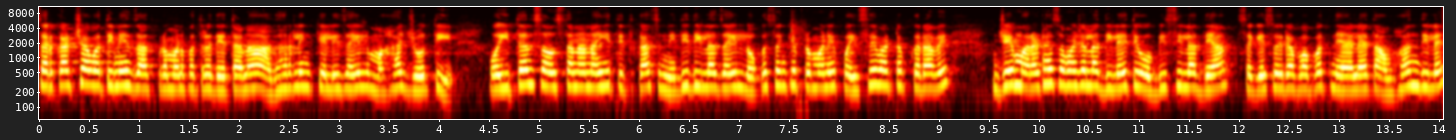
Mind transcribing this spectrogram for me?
सरकारच्या वतीने जात प्रमाणपत्र देताना आधार लिंक केली जाईल. महाज्योती व इतर संस्थांनाही तितकाच निधी दिला जाईल. लोकसंख्येप्रमाणे पैसे वाटप करावे जे मराठा समाजाला दिले ते ओबीसीला द्या. सगळे सोयऱ्याबाबत न्यायालयात आव्हान दिले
